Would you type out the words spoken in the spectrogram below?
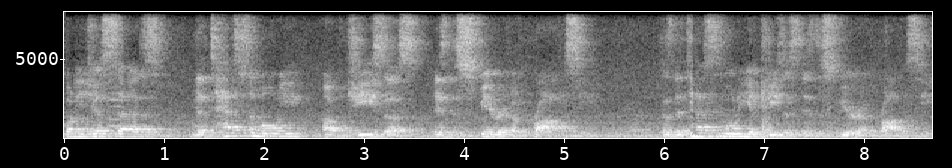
But he just says the testimony of Jesus is the spirit of prophecy. Because the testimony of Jesus is the spirit of prophecy.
